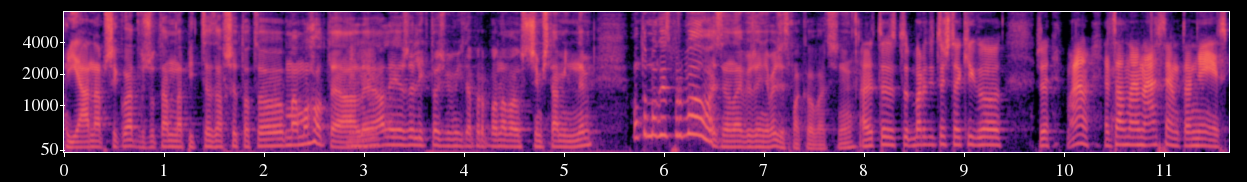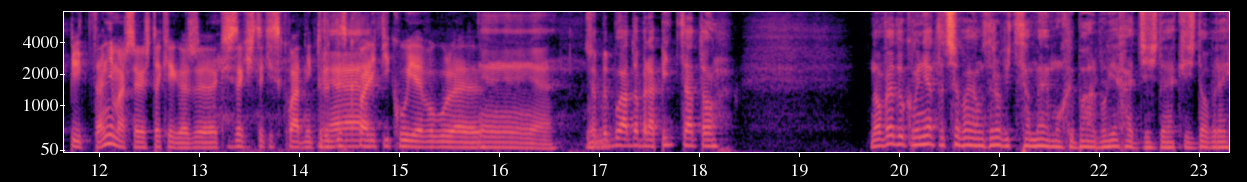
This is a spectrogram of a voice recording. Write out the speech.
Ja na przykład wrzucam na pizzę zawsze to, co mam ochotę, ale, Mhm. ale jeżeli ktoś by mi zaproponował z czymś tam innym, no to mogę spróbować, no najwyżej nie będzie smakować, nie? Ale to jest bardziej coś takiego, że a, z ananasem to nie jest pizza. Nie ma czegoś takiego, że jakiś, jakiś taki składnik, który Nie. dyskwalifikuje w ogóle. Nie, nie, nie, nie. Żeby była dobra pizza, to no według mnie to trzeba ją zrobić samemu chyba, albo jechać gdzieś do jakiejś dobrej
